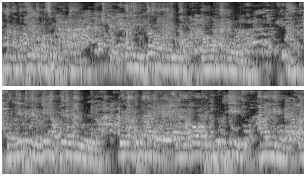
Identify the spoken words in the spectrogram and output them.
พัฒนาการท่องเที่ยวจังหวัดสมุทรปราการอดีตก็ทำงานอยู่กับน้องแตงโมวันนี้เป็นเกียรติยิ่งครับที่ได้มาอยู่ด้วยกันทุกท่านแล้วก็เป็นผู้ที่ให้อะไร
